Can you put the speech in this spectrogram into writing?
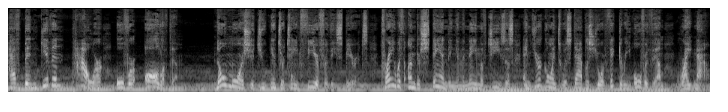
have been given power over all of them. No more should you entertain fear for these spirits. Pray with understanding in the name of Jesus, and you're going to establish your victory over them right now.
